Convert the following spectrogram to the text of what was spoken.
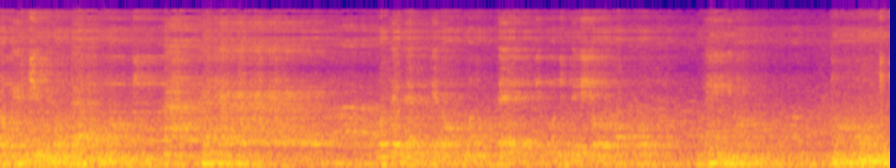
Meu Death Note. Você deve ter alguma ideia de onde deixou essa coisa. Tenho. No mundo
